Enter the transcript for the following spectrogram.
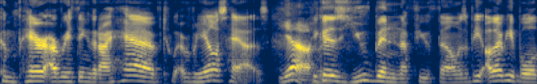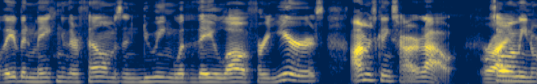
compare everything that I have to what everybody else has yeah, because you've been in a few films. Other people they've been making their films and doing what they love for years. I'm just getting started out. Right. So I mean,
